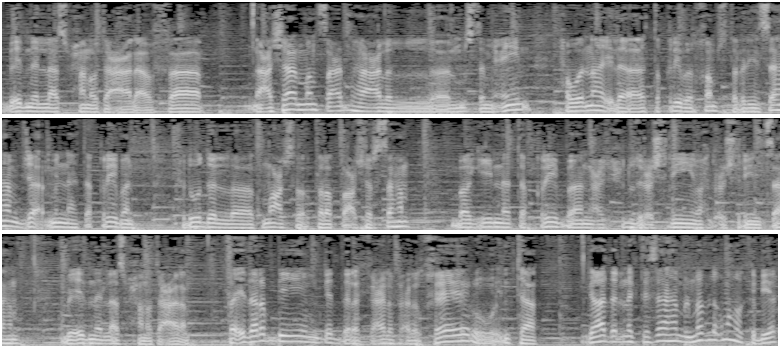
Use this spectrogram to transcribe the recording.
بإذن الله سبحانه وتعالى. فعشان ما نصعبها على المستمعين حولناها إلى تقريبا 35 سهم. جاء منها تقريبا حدود ال 12 13 سهم. باقي لنا تقريبا حدود ال 20 21 سهم بإذن الله سبحانه وتعالى. فإذا ربي مقدرك على فعل الخير وإنت قادر إنك تساهم المبلغ ما هو كبير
